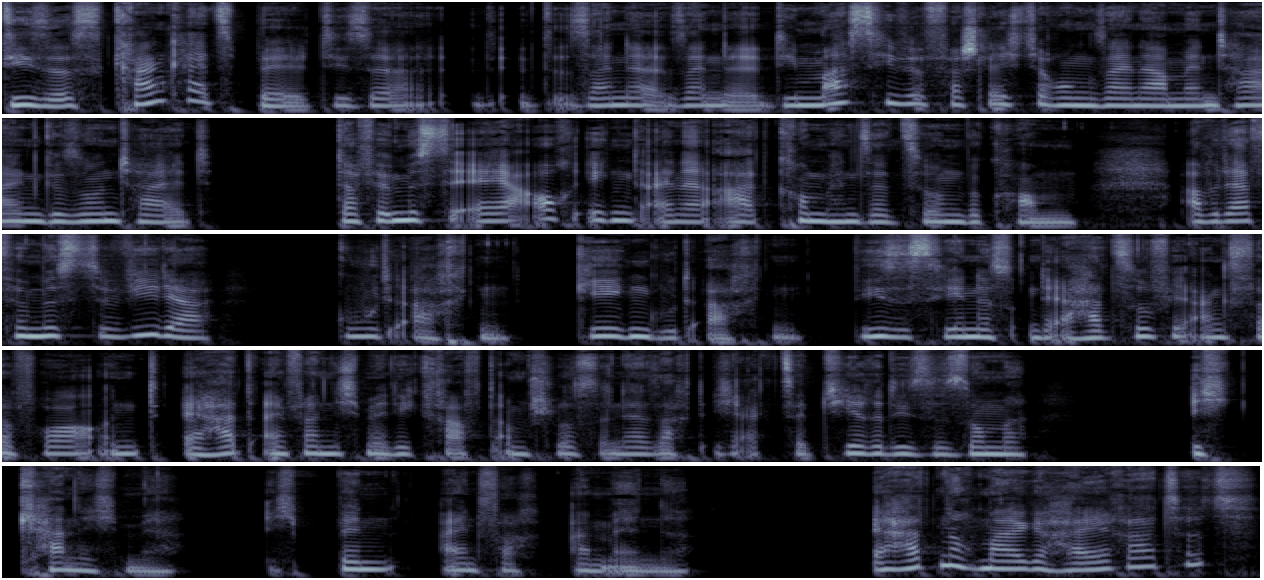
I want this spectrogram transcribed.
dieses Krankheitsbild, diese, seine, seine, die massive Verschlechterung seiner mentalen Gesundheit, dafür müsste er ja auch irgendeine Art Kompensation bekommen. Aber dafür müsste wieder Gutachten, Gegengutachten, dieses, jenes. Und er hat so viel Angst davor und er hat einfach nicht mehr die Kraft am Schluss und er sagt, ich akzeptiere diese Summe. Ich kann nicht mehr. Ich bin einfach am Ende. Er hat nochmal geheiratet,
